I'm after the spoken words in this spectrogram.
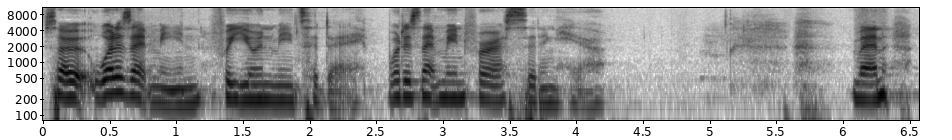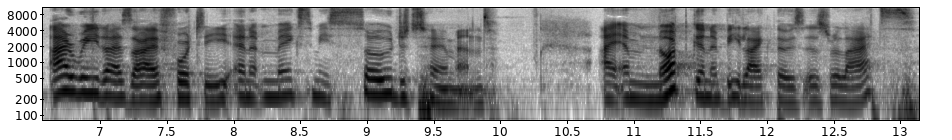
So, what does that mean for you and me today? What does that mean for us sitting here? Man, I read Isaiah 40 and it makes me so determined. I am not going to be like those Israelites.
